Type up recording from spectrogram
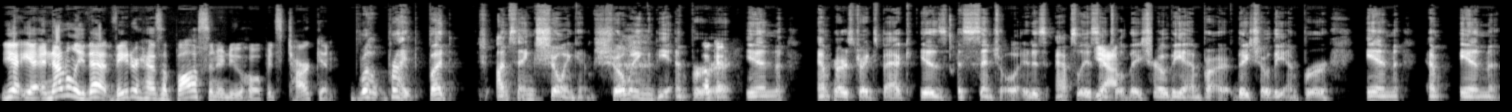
Yeah, yeah, and not only that, Vader has a boss in A New Hope. It's Tarkin. Well, right, but I'm saying showing him, showing the emperor Okay. in Empire Strikes Back is essential. It is absolutely Yeah. essential. They show the empire. They show the emperor in in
